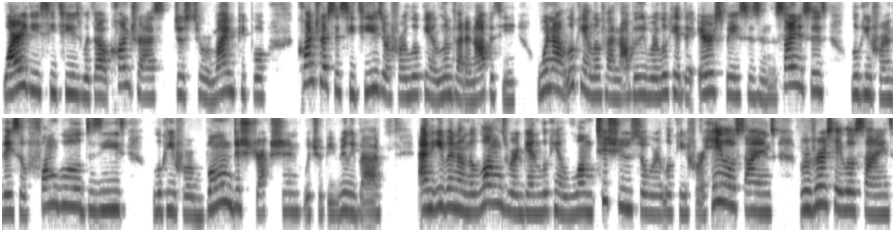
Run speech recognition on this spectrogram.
why are these cts without contrast? Just to remind people Contrasted CTs are for looking at lymphadenopathy. We're not looking at lymphadenopathy, we're looking at the air spaces in the sinuses, looking for invasive fungal disease, looking for bone destruction, which would be really bad. And even on the lungs, we're again looking at lung tissue. So we're looking for halo signs, reverse halo signs.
